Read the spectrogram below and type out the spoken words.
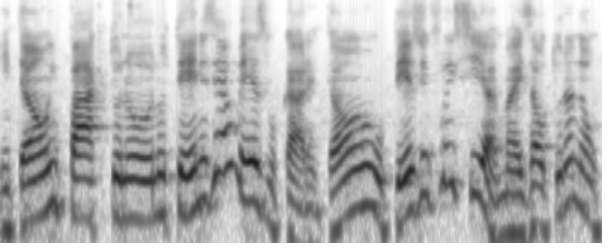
Então, o impacto no, no tênis é o mesmo, cara. Então, o peso influencia, mas a altura não.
